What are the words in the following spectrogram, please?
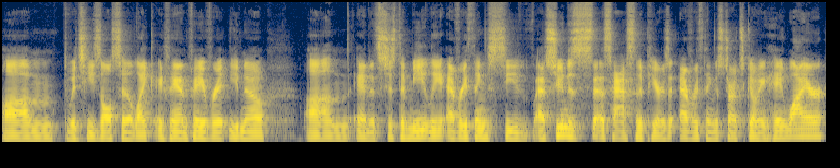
um, which he's also like a fan favorite, you know. Um, and it's just immediately everything see as soon as assassin appears everything starts going haywire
